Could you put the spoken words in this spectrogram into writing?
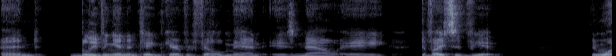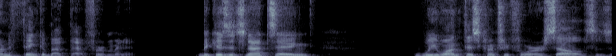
And believing in and taking care of your fellow man is now a divisive view. And we want to think about that for a minute because it's not saying we want this country for ourselves. It's,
